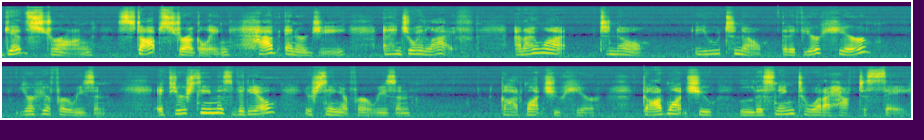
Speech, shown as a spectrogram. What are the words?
get strong, stop struggling, have energy, and enjoy life. And I want to know, you to know, that if you're here, you're here for a reason. If you're seeing this video, you're seeing it for a reason. God wants you here. God wants you listening to what I have to say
